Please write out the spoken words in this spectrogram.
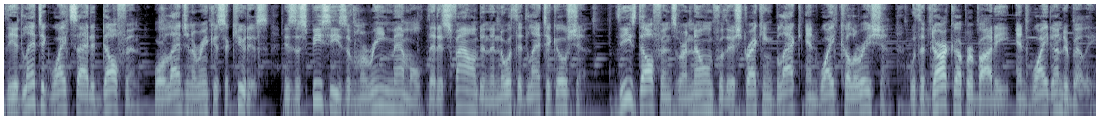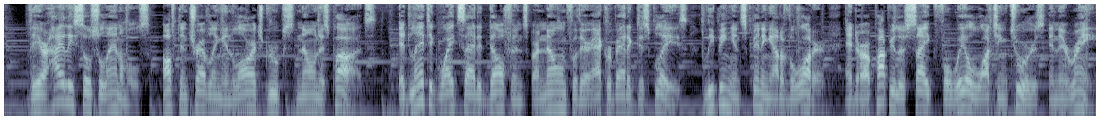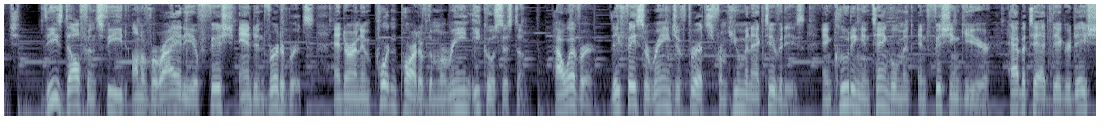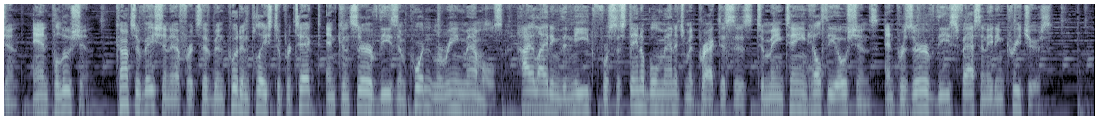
The Atlantic white-sided dolphin, or Lagenorhynchus acutus, is a species of marine mammal that is found in the North Atlantic Ocean. These dolphins are known for their striking black and white coloration, with a dark upper body and white underbelly. They are highly social animals, often traveling in large groups known as pods. Atlantic white-sided dolphins are known for their acrobatic displays, leaping and spinning out of the water, and are a popular sight for whale watching tours in their range. These dolphins feed on a variety of fish and invertebrates and are an important part of the marine ecosystem. However, they face a range of threats from human activities, including entanglement in fishing gear, habitat degradation, and pollution. Conservation efforts have been put in place to protect and conserve these important marine mammals, highlighting the need for sustainable management practices to maintain healthy oceans and preserve these fascinating creatures.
